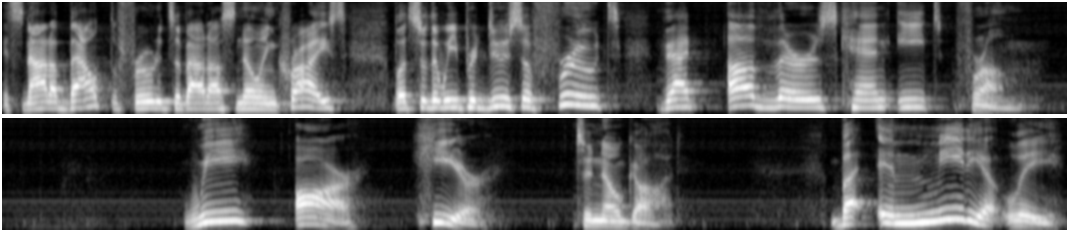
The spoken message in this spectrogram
It's not about the fruit, it's about us knowing Christ, but so that we produce a fruit that others can eat from. We are here to know God. But immediately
